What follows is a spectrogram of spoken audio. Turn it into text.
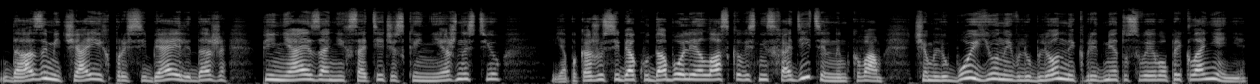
Да, замечая их про себя или даже пеняя за них с отеческой нежностью, я покажу себя куда более ласково снисходительным к вам, чем любой юный влюбленный к предмету своего преклонения,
